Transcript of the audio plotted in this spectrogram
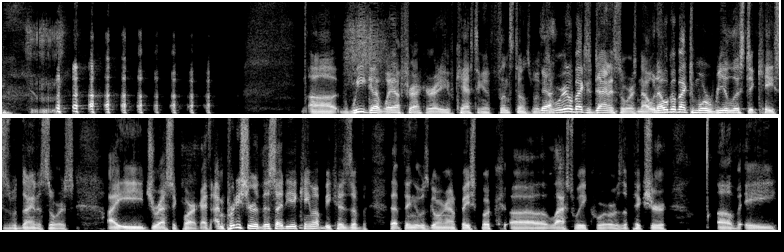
uh, we got way off track already of casting a Flintstones movie. Yeah. So we're going to go back to dinosaurs now. Now we'll go back to more realistic cases with dinosaurs, i.e., Jurassic Park. I, I'm pretty sure this idea came up because of that thing that was going around Facebook uh, last week, where it was a picture of a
